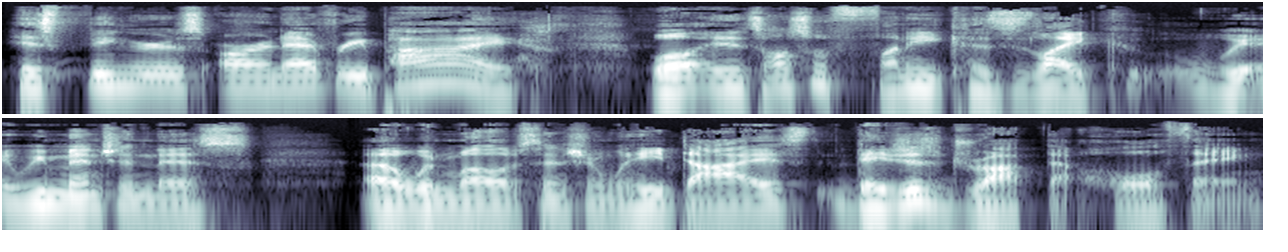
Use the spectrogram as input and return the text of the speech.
his fingers are in every pie. Well, and it's also funny because, like, we, we mentioned this uh, when Well of Ascension, when he dies, they just drop that whole thing.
